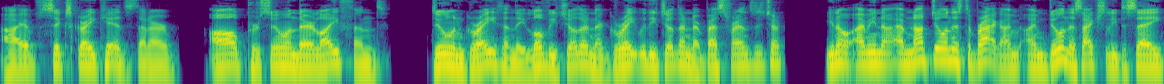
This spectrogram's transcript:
I have six great kids that are all pursuing their life and doing great, and they love each other and they're great with each other and they're best friends with each other. You know, I mean, I'm not doing this to brag. I'm I'm doing this actually to say,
